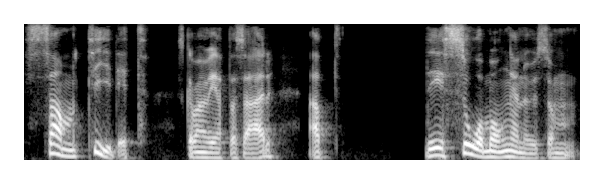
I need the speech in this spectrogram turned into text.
Samtidigt ska man veta så här att det är så många nu som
